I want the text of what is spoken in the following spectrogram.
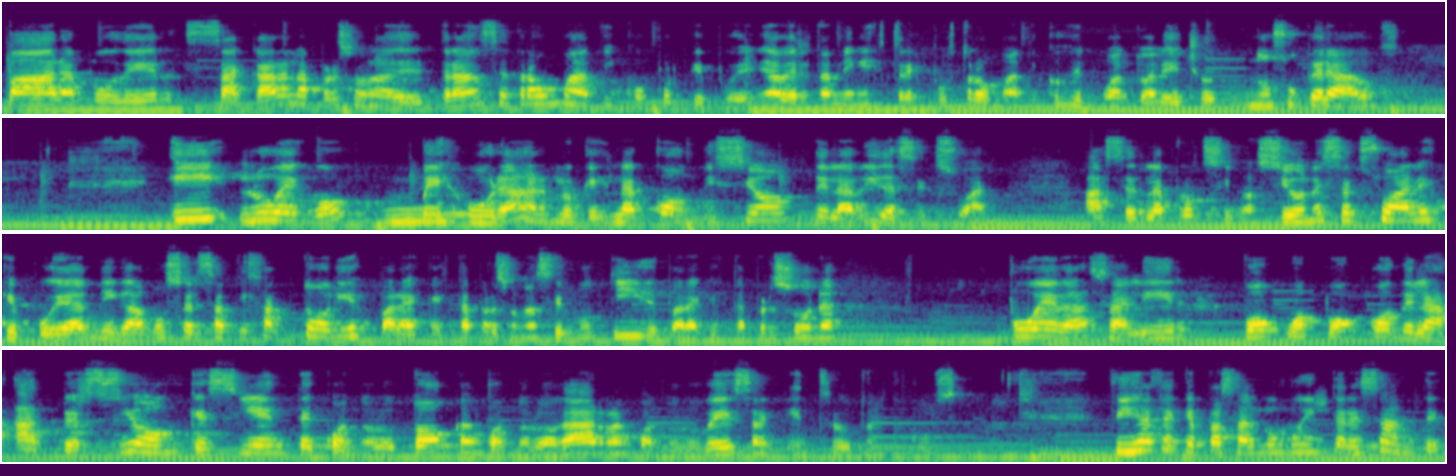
para poder sacar a la persona del trance traumático, porque pueden haber también estrés postraumáticos en cuanto al hecho no superados, y luego mejorar lo que es la condición de la vida sexual. Hacerle aproximaciones sexuales que puedan, digamos, ser satisfactorias para que esta persona se motive, para que esta persona pueda salir poco a poco de la adversión que siente cuando lo tocan, cuando lo agarran, cuando lo besan, entre otras cosas. Fíjate que pasa algo muy interesante.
